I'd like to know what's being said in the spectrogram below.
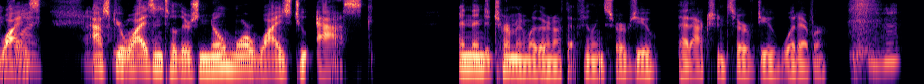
why, whys. Ask your whys until there's no more whys to ask. And then determine whether or not that feeling serves you, that action served you, whatever. Mhm.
